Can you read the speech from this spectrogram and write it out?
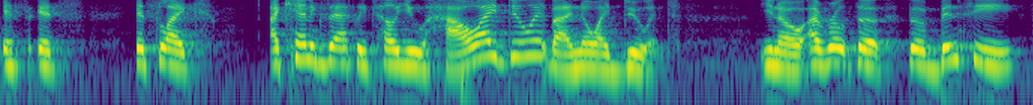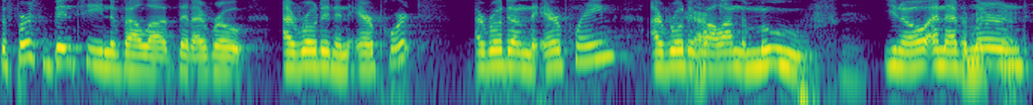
It's, it's, it's like I can't exactly tell you how I do it, but I know I do it. You know, I wrote the the Binti, the first Binti novella that I wrote. I wrote it in airports. I wrote it on the airplane. I wrote it while on the move. Mm. You know, and I've learned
